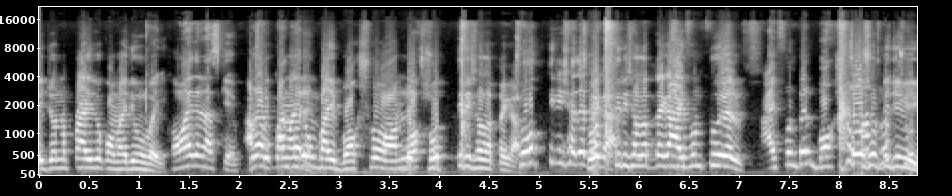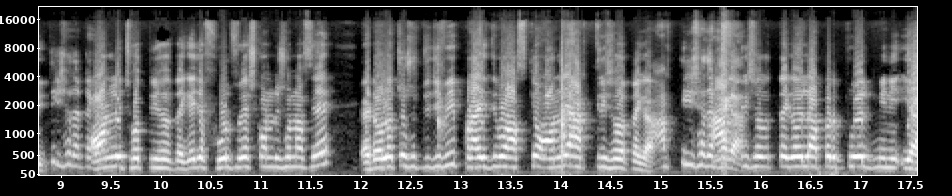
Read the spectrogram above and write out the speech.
এই জন্য প্রাইসও কমাই দিব ভাই। কমাই দেন আজকে। কমাই দিব ভাই বক্স সহ অনলি। ছত্রিশ হাজার টাকা। ছত্রিশ হাজার টাকা। ছত্রিশ হাজার টাকা iPhone twelve iPhone twelve box চৌষট্টি জিবি টাকা। অনলি ছত্রিশ হাজার টাকা। এই যে ফুল ফ্রেশ কন্ডিশন আছে এটা হলো চৌষট্টি জিবি প্রাইস দিব আজকে অনলি আটত্রিশ হাজার টাকা। আটত্রিশ হাজার টাকা। আটত্রিশ হাজার টাকা হইলে আপনার টুয়েলভ মিনি ইয়া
